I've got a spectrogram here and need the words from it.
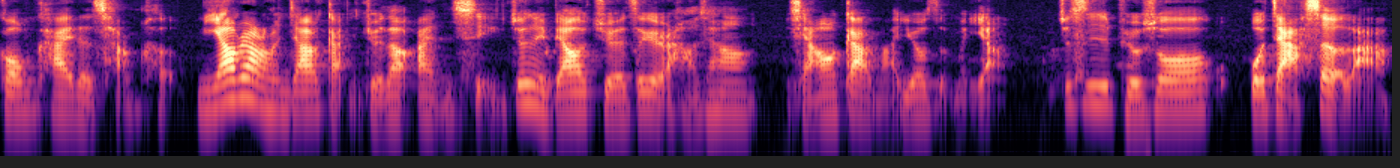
公开的场合，你要让人家感觉到安心，就是你不要觉得这个人好像想要干嘛又怎么样。就是比如说，我假设啦，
